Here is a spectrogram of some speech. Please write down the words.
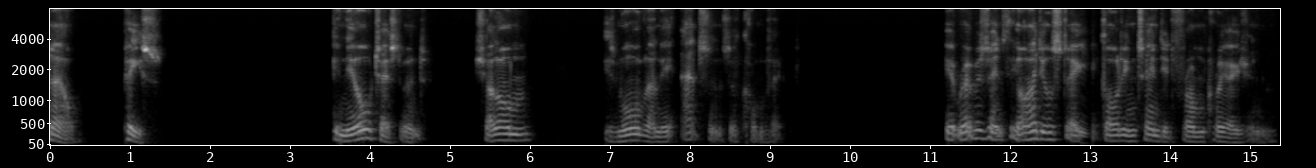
Now, peace. In the Old Testament, shalom is more than the absence of conflict. It represents the ideal state God intended from creation.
